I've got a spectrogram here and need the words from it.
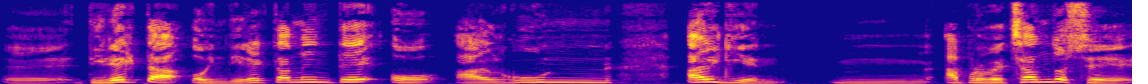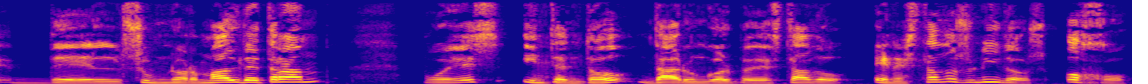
eh, directa o indirectamente, o algún alguien mm, aprovechándose del subnormal de Trump, pues intentó dar un golpe de estado en Estados Unidos. Ojo,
